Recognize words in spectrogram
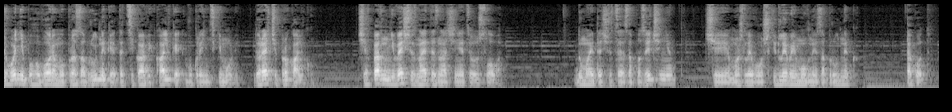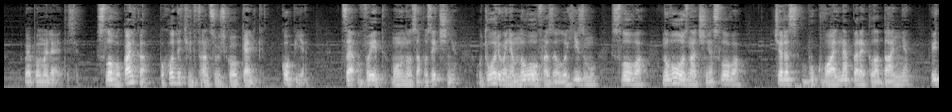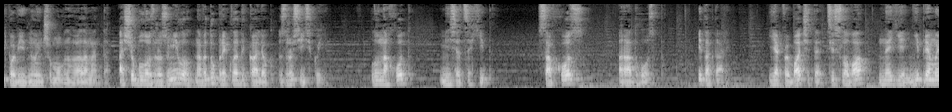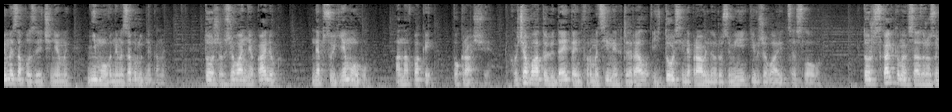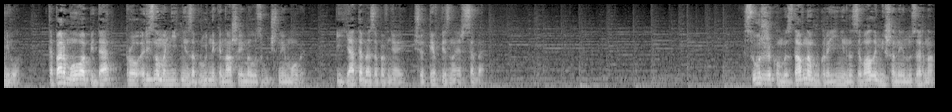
Сьогодні поговоримо про забрудники та цікаві кальки в українській мові. До речі, про кальку. Чи впевнені ви, що знаєте значення цього слова? Думаєте, що це запозичення? Чи, можливо, шкідливий мовний забрудник? Так от, ви помиляєтеся. Слово калька походить від французького кельк копія. Це вид мовного запозичення утворюванням нового фразеологізму, слова, нового значення слова через буквальне перекладання відповідного іншомовного елемента. А щоб було зрозуміло, наведу приклади кальок з російської: лунаход, місяцехід, савхоз, радгосп і так далі. Як ви бачите, ці слова не є ні прямими запозиченнями, ні мовними забрудниками. Тож вживання кальок не псує мову, а навпаки, покращує. Хоча багато людей та інформаційних джерел й досі неправильно розуміють і вживають це слово. Тож з кальками все зрозуміло. Тепер мова піде про різноманітні забрудники нашої милозвучної мови. І я тебе запевняю, що ти впізнаєш себе. Суржиком здавна в Україні називали мішанину зерна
